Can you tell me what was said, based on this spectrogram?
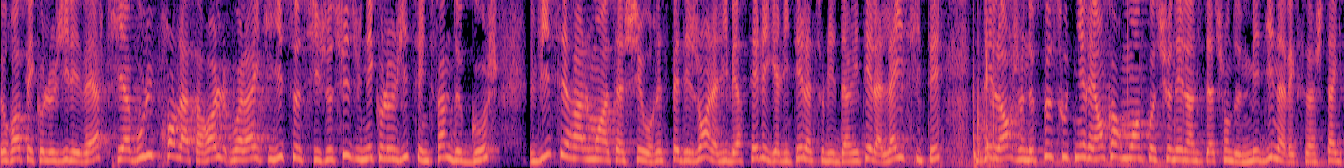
Europe Écologie Les Verts, qui a voulu prendre la parole, voilà, et qui dit ceci Je suis une écologiste et une femme de gauche, viscéralement attachée au respect des gens, à la liberté, l'égalité, la solidarité, la laïcité. Dès lors, je ne peux soutenir et encore moins cautionner l'invitation de Médine avec ce hashtag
